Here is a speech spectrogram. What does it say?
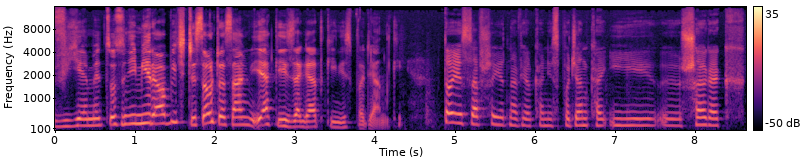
wiemy, co z nimi robić, czy są czasami jakieś zagadki, niespodzianki? To jest zawsze jedna wielka niespodzianka i y, szereg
